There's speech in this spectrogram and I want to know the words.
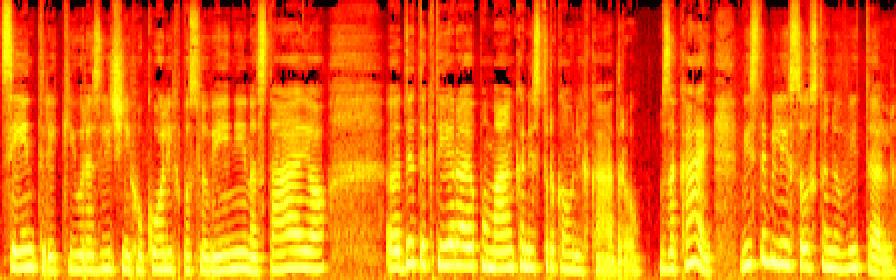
centri, ki v različnih okoljih po Sloveniji nastajajo, uh, detektirajo pomankanje strokovnih kadrov. Zakaj? Vi ste bili soustanovitelj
